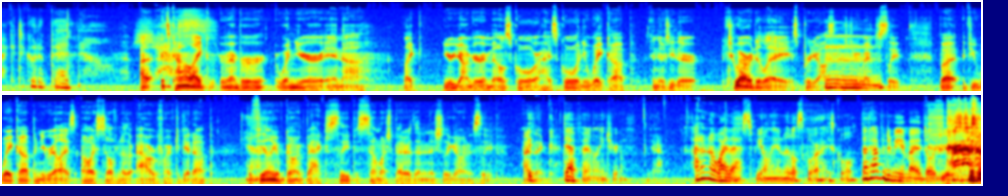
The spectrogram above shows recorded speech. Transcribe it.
I get to go to bed now. Uh, It's kind of like remember when you're in uh, like you're younger in middle school or high school and you wake up and there's either a two hour delay is pretty awesome just to go Mm. back to sleep. But if you wake up and you realize, oh, I still have another hour before I have to get up, the feeling of going back to sleep is so much better than initially going to sleep. I It's think. Definitely true. I don't know why that has to be only in middle school or high school. That happened to me in my adult years. too.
